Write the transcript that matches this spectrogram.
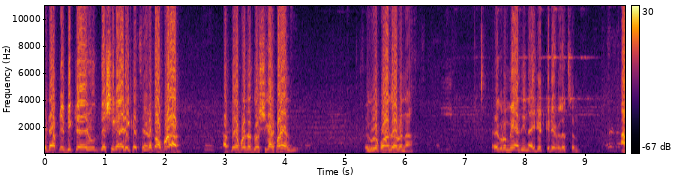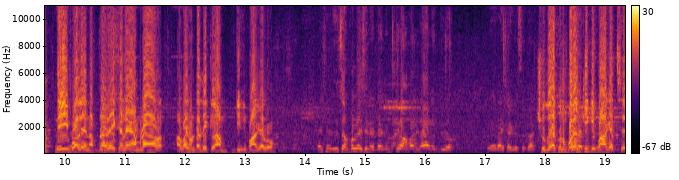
এটা আপনি বিক্রয়ের উদ্দেশ্যে এখানে রেখেছেন এটা তো অপরাধ। হ্যাঁ। আপনি অপরাধের দোষ স্বীকার করেন? এগুলো করা যাবে না। এটা কোনো মেয়াদি নাই ডেট কেটে ফেলেছেন। আপনি বলেন আপনার এখানে আমরা আধা ঘণ্টা দেখলাম। কি কি পাওয়া গেল? স্যাম্পল হয়েছিল এটা কিন্তু আমার না দিও শুধু এখন বলেন কি কি পাওয়া গেছে?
